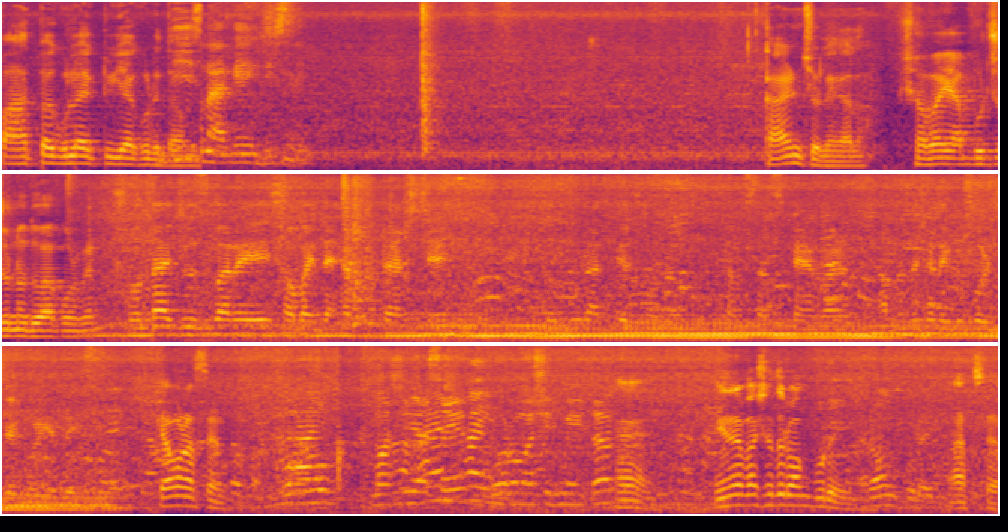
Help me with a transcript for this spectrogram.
পা হাত পাগুলো একটু ইয়া করে দাও। কারেন্ট চলে গেল। সবাই আব্বুর জন্য দোয়া করবেন। সন্ধ্যায় জুস বারে সবাই দেখা করতে আসছে। দুপুর আজকের সাবস্ক্রাইবার আপনাদের সাথে একটু পরিচয় করিয়ে দিই। কেমন আছেন? মাসি আছে বড় মাসির মেয়েটা। হ্যাঁ এনার বাসা তো রংপুরে। রংপুরে। আচ্ছা।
